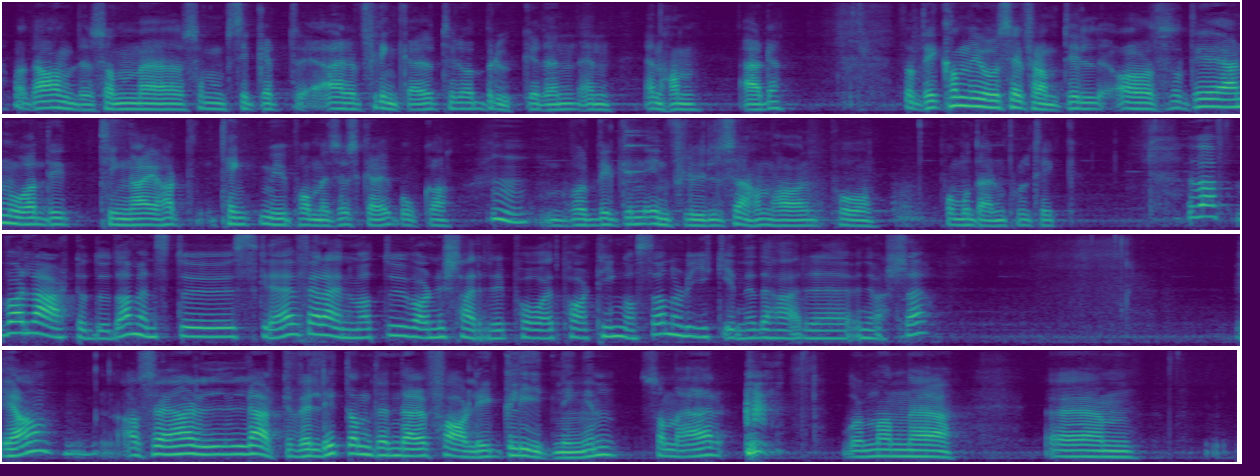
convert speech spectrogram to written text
Og det er andre som, uh, som sikkert er flinkere til å bruke den enn en han er det. Så det kan vi jo se fram til. Og så det er noe av de tinga jeg har tenkt mye på mens jeg skrev boka. Mm. Hvilken innflytelse han har på på moderne politikk. Hva, hva, lærte du da mens du skrev? For Jeg regner med at du var nysgjerrig på et par ting også når du gikk inn i det her uh, universet? Ja, altså jeg lærte vel litt om den der farlige glidningen som er hvor man eh,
